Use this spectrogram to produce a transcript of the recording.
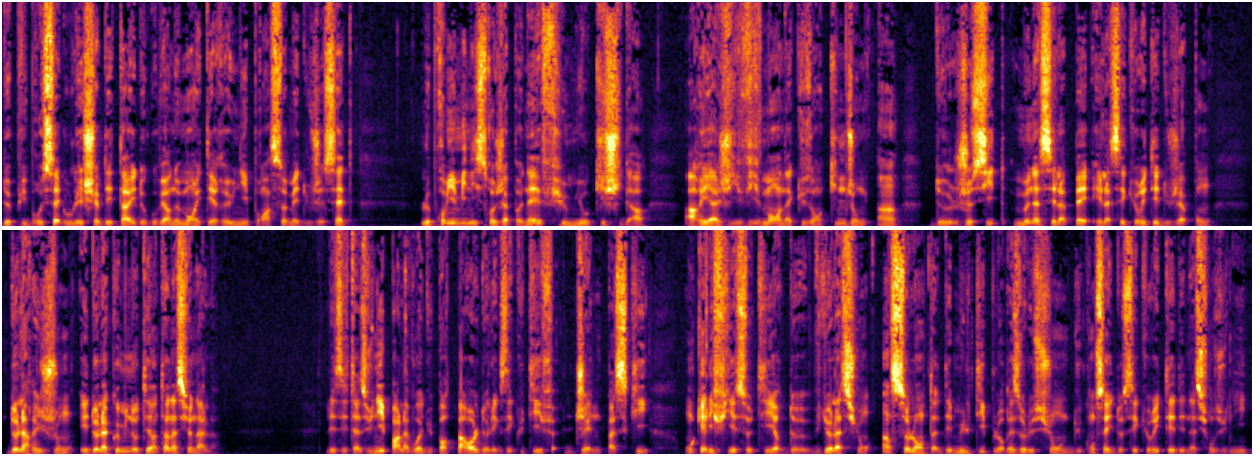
Depuis Bruxelles, où les chefs d'État et de gouvernement étaient réunis pour un sommet du G7, le Premier ministre japonais Fumio Kishida a réagi vivement en accusant Kim Jong-un de, je cite, menacer la paix et la sécurité du Japon, de la région et de la communauté internationale. Les États-Unis, par la voix du porte-parole de l'exécutif, Jen Psaki, ont qualifié ce tir de violation insolente des multiples résolutions du Conseil de sécurité des Nations Unies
